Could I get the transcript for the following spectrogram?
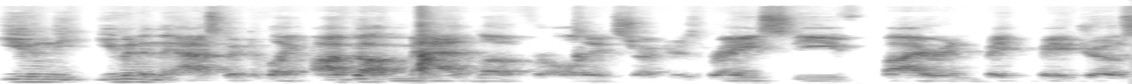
Even the even in the aspect of like I've got mad love for all the instructors, Ray, Steve, Byron, Bedros.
